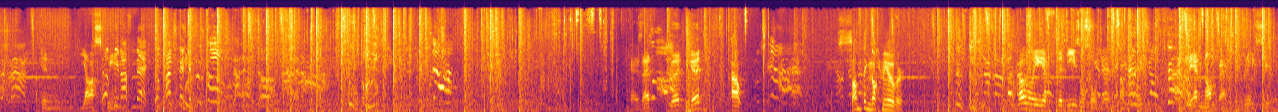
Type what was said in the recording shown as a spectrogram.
Fucking Yas Queen. Okay, is that good? Good? Ow. Something knocked me over. Probably if the diesel soldier or something. They have knockback, which is really stupid.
